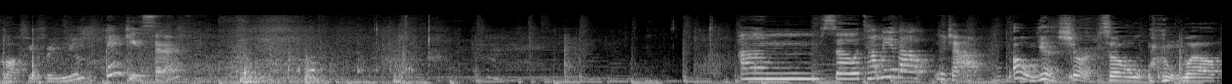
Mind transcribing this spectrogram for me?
Coffee for you. Thank you, sir. Um, so tell me about your job. Oh yeah, sure. So, well,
